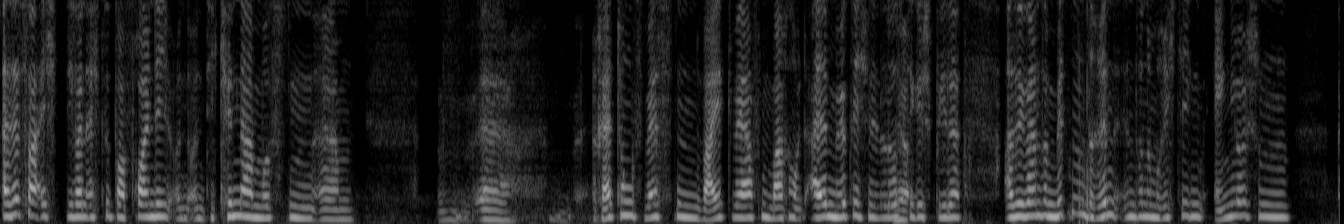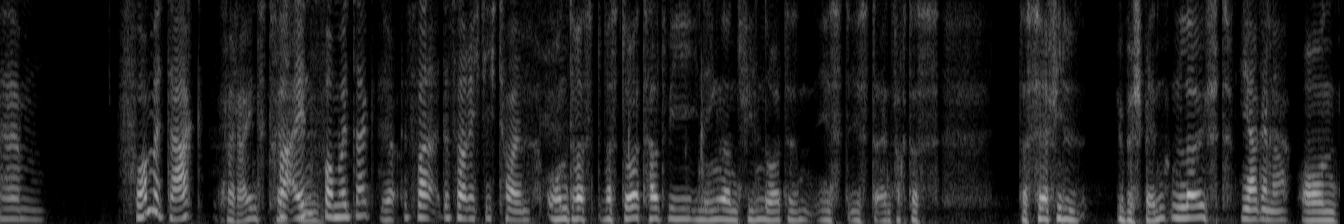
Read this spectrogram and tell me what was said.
also es war echt, die waren echt super freundlich und, und die Kinder mussten ähm, äh, Rettungswesten, Weitwerfen machen und all mögliche lustige Spiele. Also wir waren so mittendrin in so einem richtigen englischen ähm, Vormittag, Vereinstreffen. Vereinsvormittag. Ja. Das war, das war richtig toll. Und was, was dort halt wie in England vielen Orten ist, ist einfach, dass, dass sehr viel über Spenden läuft. Ja, genau. Und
